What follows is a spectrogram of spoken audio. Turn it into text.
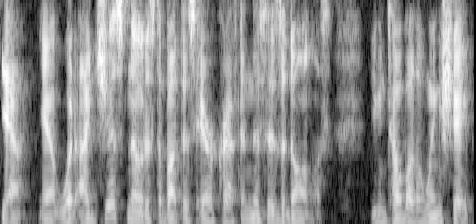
Yeah, yeah. What I just noticed about this aircraft, and this is a Dauntless, you can tell by the wing shape.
